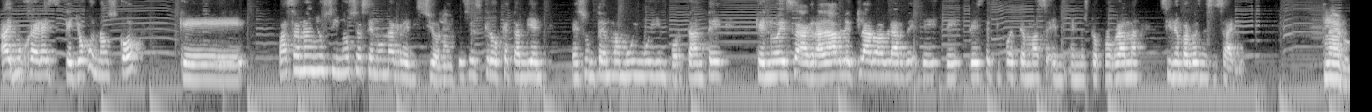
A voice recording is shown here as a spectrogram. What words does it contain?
hay mujeres que yo conozco que pasan años y no se hacen una revisión, entonces creo que también es un tema muy, muy importante que no es agradable, claro, hablar de, de, de, este tipo de temas en, en nuestro programa, sin embargo es necesario. Claro,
